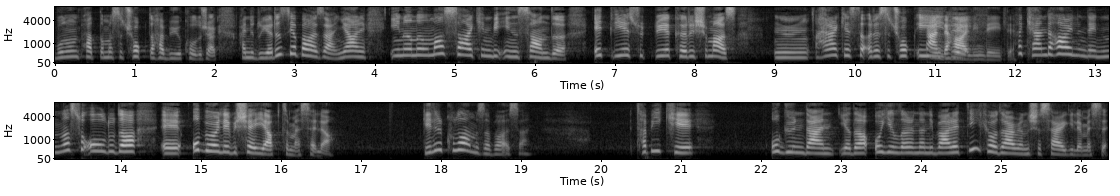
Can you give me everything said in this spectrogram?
bunun patlaması çok daha büyük olacak. Hani duyarız ya bazen yani inanılmaz sakin bir insandı. Etliye sütlüye karışmaz. Hmm, Herkesle arası çok iyiydi. Kendi halindeydi. Ha, kendi halindeydi. Nasıl oldu da e, o böyle bir şey yaptı mesela? Gelir kulağımıza bazen. Tabii ki o günden ya da o yıllarından ibaret değil ki o davranışı sergilemesi.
